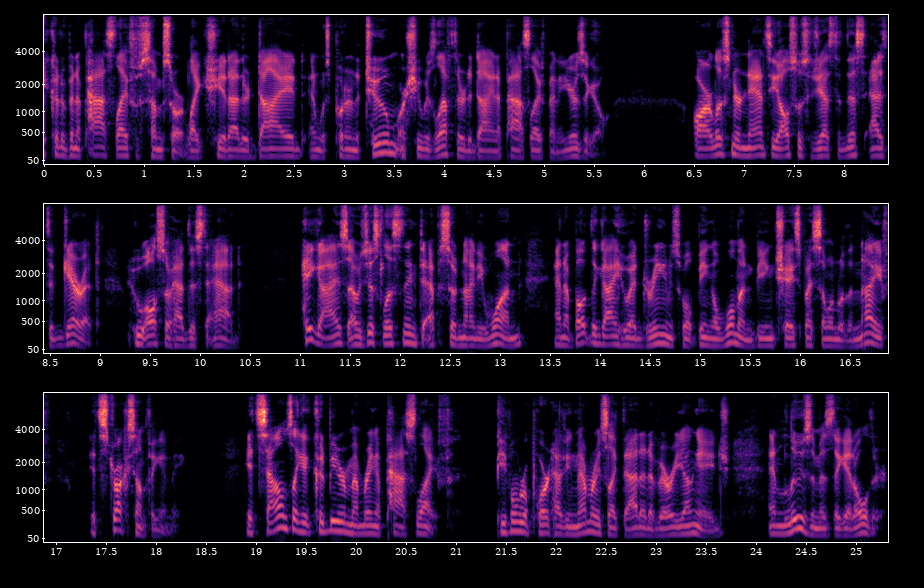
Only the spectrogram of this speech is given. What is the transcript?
It could have been a past life of some sort, like she had either died and was put in a tomb or she was left there to die in a past life many years ago. Our listener Nancy also suggested this, as did Garrett, who also had this to add. Hey guys, I was just listening to episode 91, and about the guy who had dreams about being a woman being chased by someone with a knife, it struck something in me. It sounds like it could be remembering a past life. People report having memories like that at a very young age and lose them as they get older.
